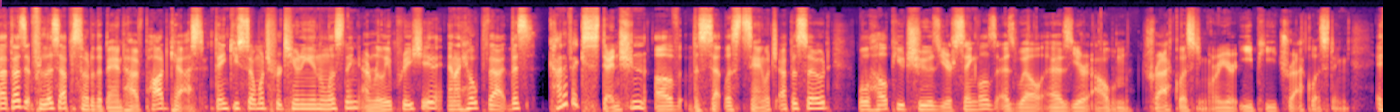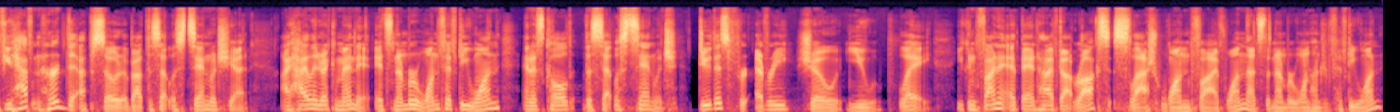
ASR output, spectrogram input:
That does it for this episode of the Bandhive podcast. Thank you so much for tuning in and listening. I really appreciate it. And I hope that this kind of extension of the setlist sandwich episode will help you choose your singles as well as your album track listing or your EP track listing. If you haven't heard the episode about the setlist sandwich yet, I highly recommend it. It's number 151 and it's called The Setlist Sandwich. Do this for every show you play. You can find it at bandhive.rocks slash 151. That's the number 151.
